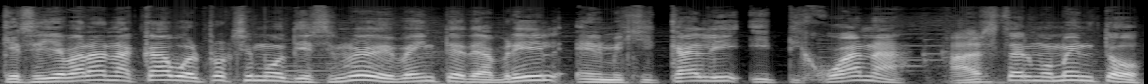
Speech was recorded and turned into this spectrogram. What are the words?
que se llevarán a cabo el próximo 19 y 20 de abril en Y Tijuana. Hasta el momento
